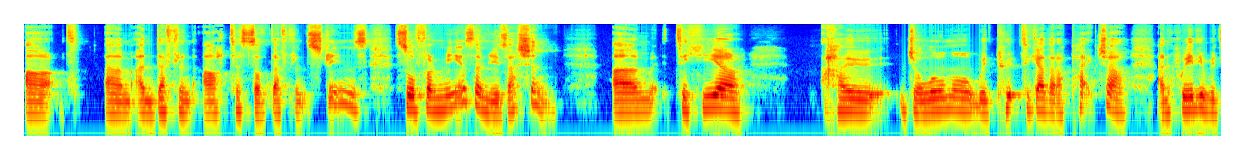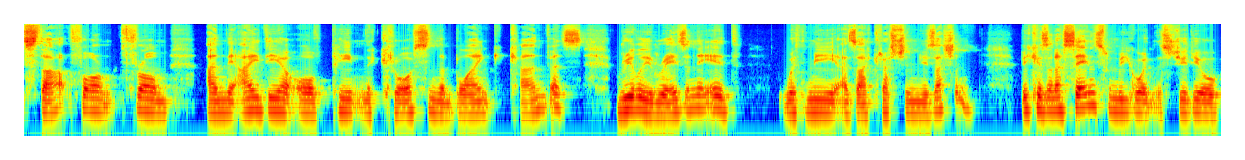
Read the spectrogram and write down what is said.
art um, and different artists of different streams. So for me as a musician, um, to hear how Jalomo would put together a picture and where he would start from, from and the idea of painting the cross on the blank canvas really resonated with me as a Christian musician. Because, in a sense, when we go into the studio,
